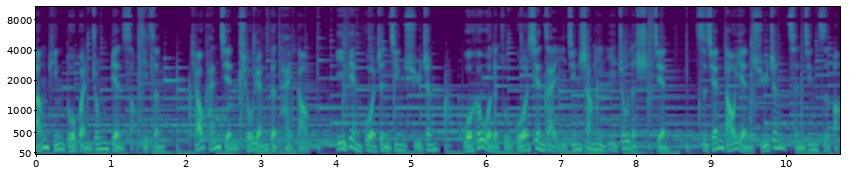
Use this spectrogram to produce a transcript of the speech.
郎平夺冠中变扫地僧，调侃捡球员个太高，一变过震惊徐峥。我和我的祖国现在已经上映一周的时间。此前导演徐峥曾经自曝，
